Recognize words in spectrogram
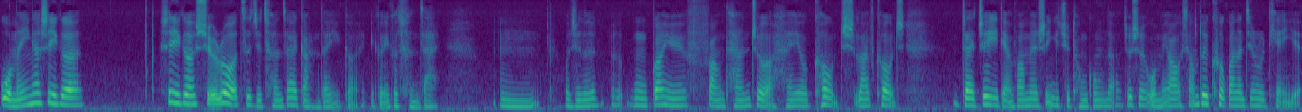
我们应该是一个，是一个削弱自己存在感的一个一个一个存在。嗯，我觉得，嗯，关于访谈者还有 coach life coach，在这一点方面是异曲同工的，就是我们要相对客观的进入田野。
